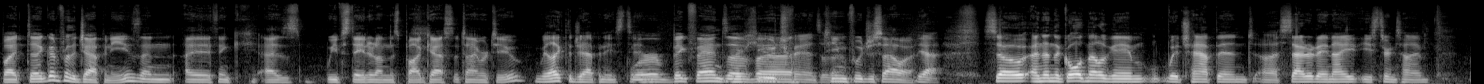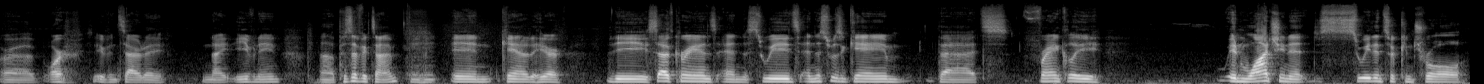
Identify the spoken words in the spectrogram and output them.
But uh, good for the Japanese, and I think as we've stated on this podcast a time or two, we like the Japanese team. we're big fans We're of huge uh, fans of Team them. Fujisawa. Yeah. So, and then the gold medal game, which happened uh, Saturday night Eastern time, or uh, or even Saturday night evening uh, Pacific time in Canada. Here, the South Koreans and the Swedes, and this was a game that, frankly, in watching it, Sweden took control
